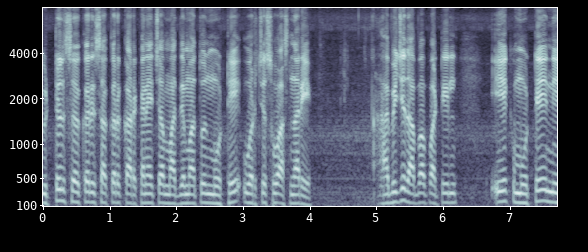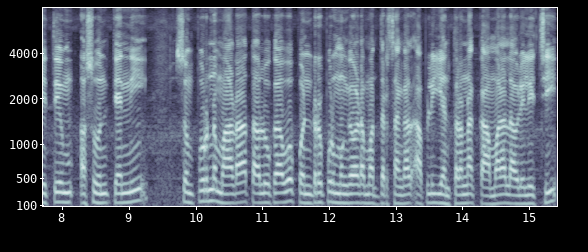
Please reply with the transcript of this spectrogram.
विठ्ठल सहकारी साखर कारखान्याच्या माध्यमातून मोठे वर्चस्व असणारे अभिजित आबा पाटील एक मोठे नेते असून त्यांनी संपूर्ण म्हाडा तालुका व पंढरपूर मंगळवाडा मतदारसंघात आपली यंत्रणा कामाला लावलेलीची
